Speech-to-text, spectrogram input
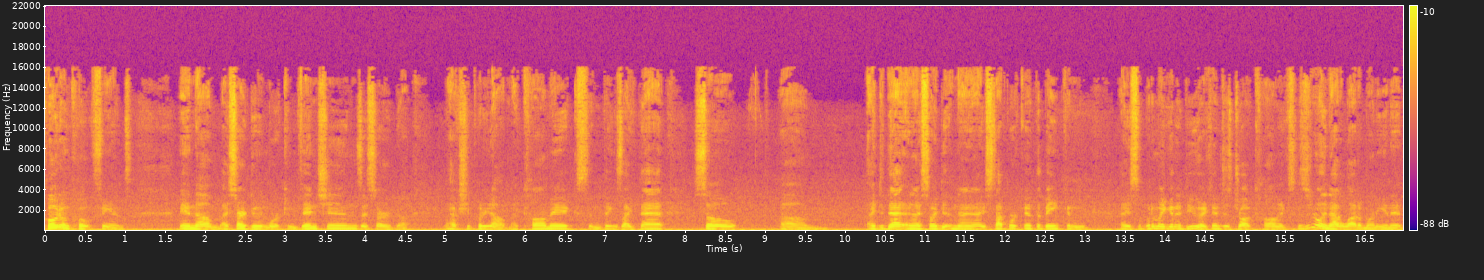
quote unquote fans. And um, I started doing more conventions. I started uh, actually putting out my comics and things like that. So um, I did that, and I so I did, and then I stopped working at the bank, and I said, "What am I gonna do? I can't just draw comics because there's really not a lot of money in it.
